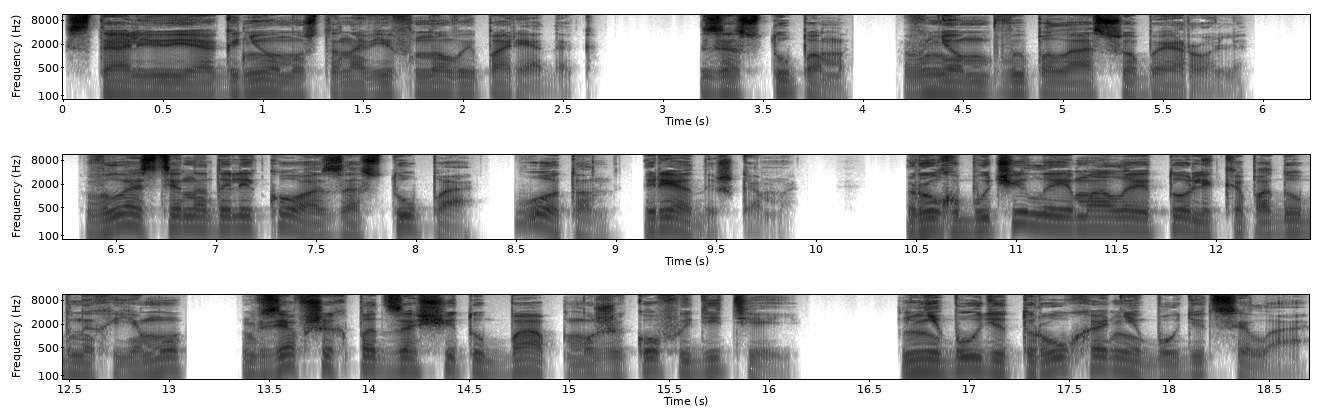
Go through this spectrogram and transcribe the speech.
сталью и огнем установив новый порядок. За ступом в нем выпала особая роль. Власть она далеко, а заступа — вот он, рядышком. Рух Бучила и малая толика подобных ему, взявших под защиту баб, мужиков и детей. Не будет руха, не будет села.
